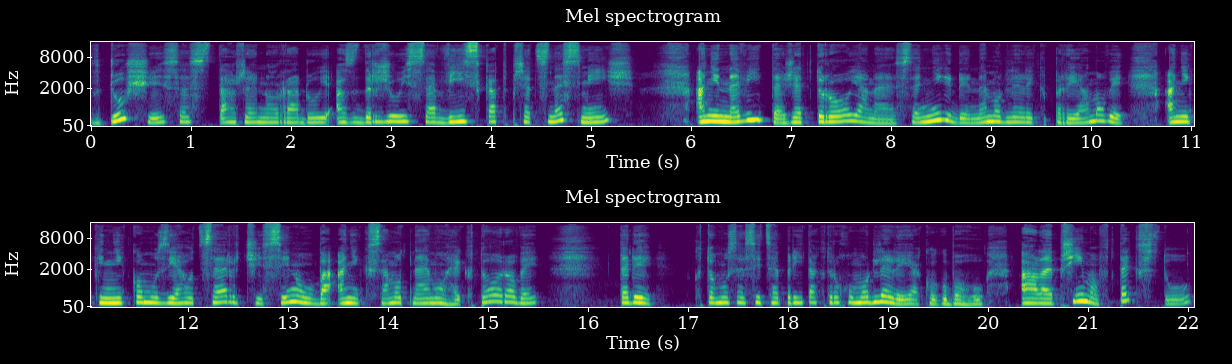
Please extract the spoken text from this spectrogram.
v duši se stařeno raduj a zdržuj se výskat přec nesmíš? Ani nevíte, že Trojané se nikdy nemodlili k Priamovi, ani k nikomu z jeho dcer či synů, ba ani k samotnému Hektorovi? Tedy k tomu se sice prý tak trochu modlili jako k Bohu, ale přímo v textu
